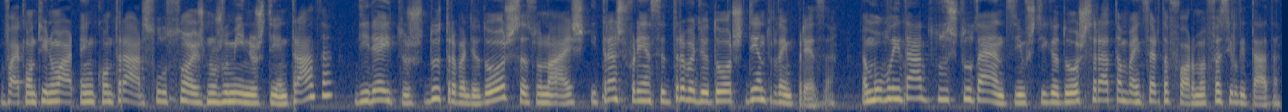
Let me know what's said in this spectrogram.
Vai continuar a encontrar soluções nos domínios de entrada, direitos de trabalhadores sazonais e transferência de trabalhadores dentro da empresa. A mobilidade dos estudantes e investigadores será também, de certa forma, facilitada.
